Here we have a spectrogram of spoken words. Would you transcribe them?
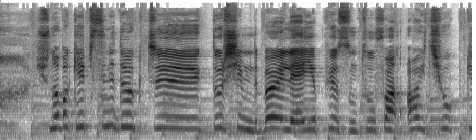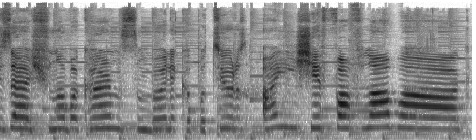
Şuna bak hepsini döktük. Dur şimdi böyle yapıyorsun Tufan. Ay çok güzel. Şuna bakar mısın? Böyle kapatıyoruz. Ay şeffaflığa bak.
